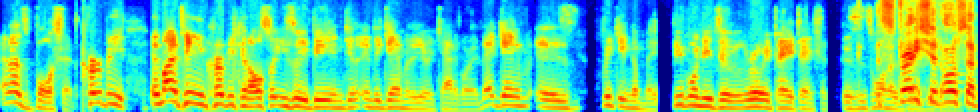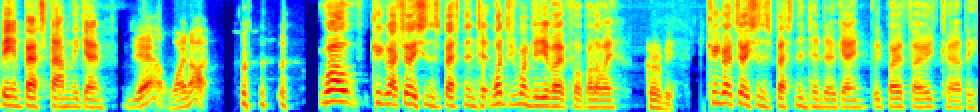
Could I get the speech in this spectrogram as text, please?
and that's bullshit. Kirby, in my opinion, Kirby can also easily be in in the game of the year category. That game is freaking amazing. People need to really pay attention because it's one. of the Stray should games. also be in best family game. Yeah, why not? Well, congratulations, best Nintendo. What did one did you vote for, by the way? Kirby. Congratulations, best Nintendo game. We both voted Kirby.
